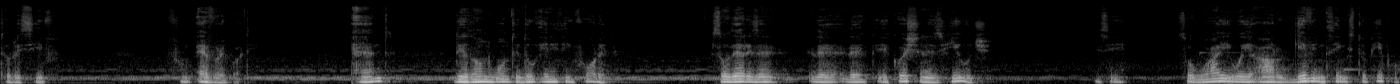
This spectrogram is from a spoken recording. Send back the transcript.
to receive from everybody. And they don't want to do anything for it. So there is a the, the question is huge. You see? So why we are giving things to people?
